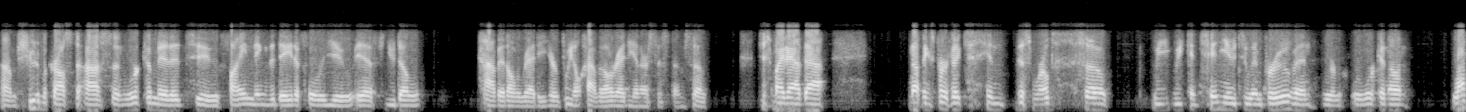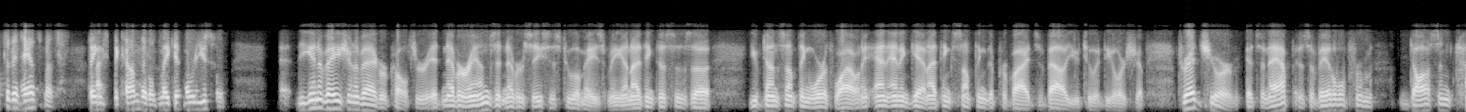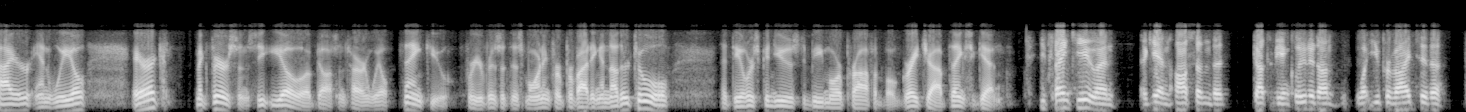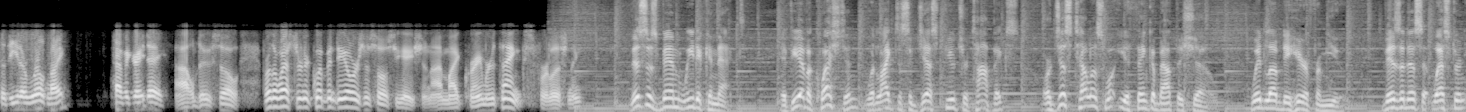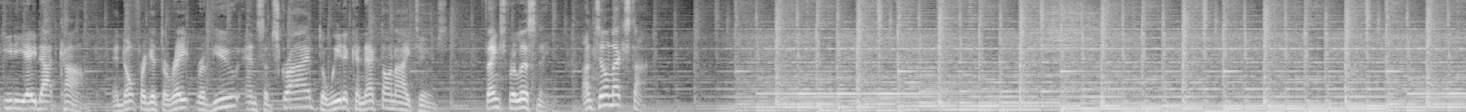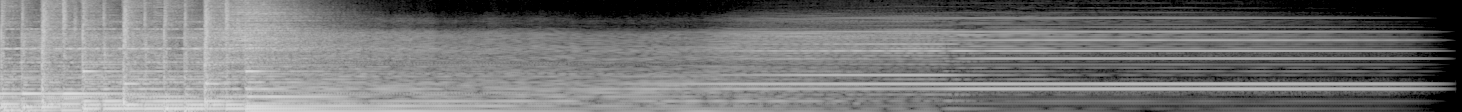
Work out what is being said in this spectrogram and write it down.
um, shoot them across to us, and we're committed to finding the data for you if you don't have it already or if we don't have it already in our system. So just might add that nothing's perfect in this world. So we, we continue to improve and we're, we're working on lots of enhancements, things to come that'll make it more useful. The innovation of agriculture it never ends it never ceases to amaze me and i think this is uh you've done something worthwhile and and, and again i think something that provides value to a dealership. Treadsure it's an app it's available from dawson tire and wheel. Eric mcpherson ceo of dawson tire and wheel thank you for your visit this morning for providing another tool that dealers can use to be more profitable great job thanks again thank you and again, awesome that got to be included on what you provide to the, the dealer world, Mike. Have a great day. I'll do so. For the Western Equipment Dealers Association, I'm Mike Kramer. Thanks for listening. This has been WEDA Connect. If you have a question, would like to suggest future topics, or just tell us what you think about the show, we'd love to hear from you. Visit us at westerneda.com and don't forget to rate, review, and subscribe to WEDA Connect on iTunes. Thanks for listening. Until next time.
